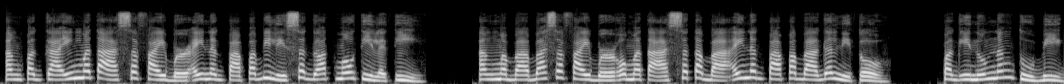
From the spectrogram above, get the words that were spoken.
Ang pagkaing mataas sa fiber ay nagpapabilis sa gut motility. Ang mababa sa fiber o mataas sa taba ay nagpapabagal nito. Pag-inom ng tubig.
